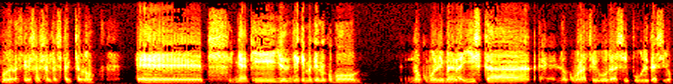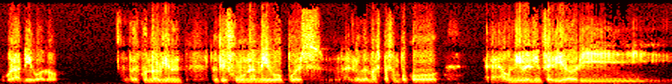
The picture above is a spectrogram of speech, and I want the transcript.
muy graciosas al respecto, ¿no? Eh, Iñaki, yo Iñaki me quedo como, no como el himalayista, eh, no como la figura así pública, sino como el amigo, ¿no? Entonces cuando alguien lo tienes como un amigo, pues lo demás pasa un poco eh, a un nivel inferior y,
